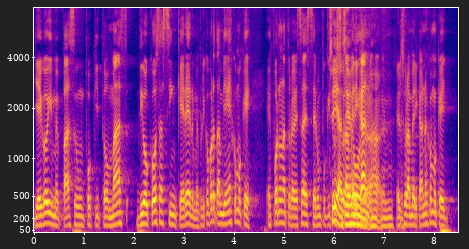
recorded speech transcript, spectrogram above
Llego y me paso un poquito más, digo cosas sin querer, me explico, pero también es como que es por la naturaleza de ser un poquito Sí, suramericano. El suramericano es como que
